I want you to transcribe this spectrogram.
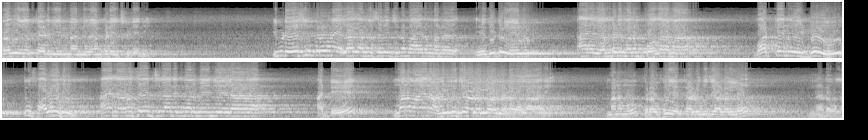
ప్రభు చెప్పాడు మీరు నన్ను వెంబడించుడని. ఇప్పుడు యేసు ప్రభుని ఎలాగ అనుసరించడం ఆయన మన ఎదుట లేడు. ఆయన వెంబడి మనం పోగలమా? What can we do to follow him ఆయన అనుసరించడానికి మనం ఏం చేయాలా? అంటే మనం ఆయన అడుగుజాడల్లో నడవల అని. మనము ప్రభు యొక్క అడుగుజాడల్లో నడవల.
